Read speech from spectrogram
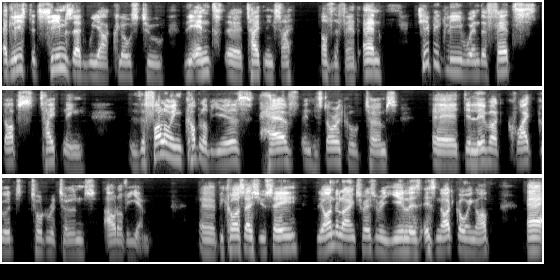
at least it seems that we are close to the end uh, tightening side of the Fed. And typically, when the Fed stops tightening, the following couple of years have, in historical terms, uh, delivered quite good total returns out of EM. Uh, because, as you say, the underlying treasury yield is, is not going up. Uh,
